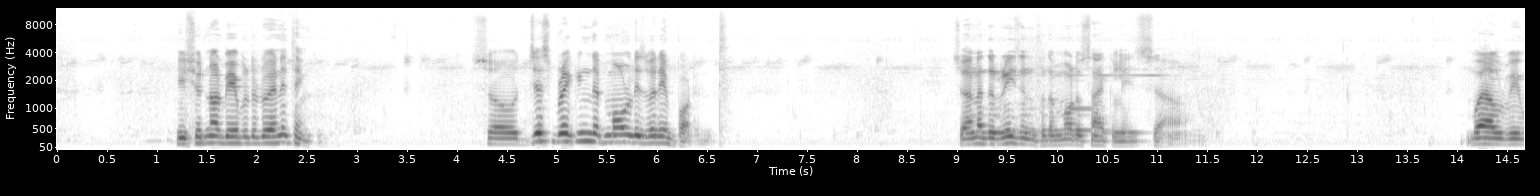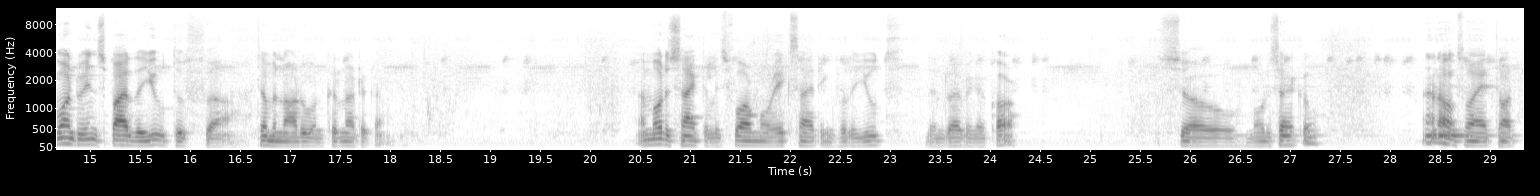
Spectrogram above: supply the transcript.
he should not be able to do anything. So, just breaking that mold is very important. So another reason for the motorcycle is, uh, well, we want to inspire the youth of uh, Tamil Nadu and Karnataka. A motorcycle is far more exciting for the youth than driving a car. So, motorcycle. And also I thought,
